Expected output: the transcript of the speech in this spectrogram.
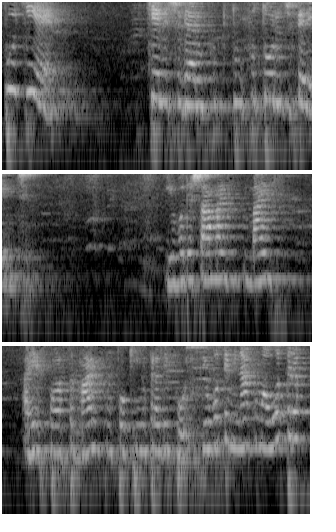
por que é que eles tiveram um futuro diferente? E eu vou deixar mais, mais a resposta mais um pouquinho para depois. Eu vou terminar com uma outra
